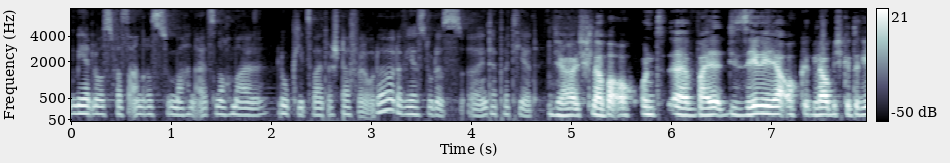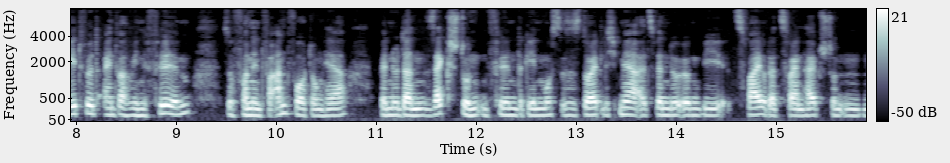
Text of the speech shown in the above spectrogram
mehr Lust, was anderes zu machen als nochmal Loki zweite Staffel, oder? Oder wie hast du das äh, interpretiert? Ja, ich glaube auch. Und äh, weil die Serie ja auch, glaube ich, gedreht wird, einfach wie ein Film, so von den Verantwortungen her. Wenn du dann sechs Stunden Film drehen musst, ist es deutlich mehr, als wenn du irgendwie zwei oder zweieinhalb Stunden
